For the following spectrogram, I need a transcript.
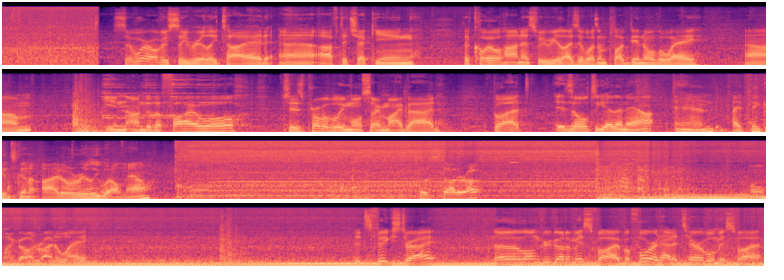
So we're obviously really tired. Uh, after checking the coil harness, we realized it wasn't plugged in all the way um, in under the firewall, which is probably more so my bad. But it's all together now, and I think it's gonna idle really well now. Let's start her up. Oh my god, right away. It's fixed, right? No longer got a misfire. Before it had a terrible misfire.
